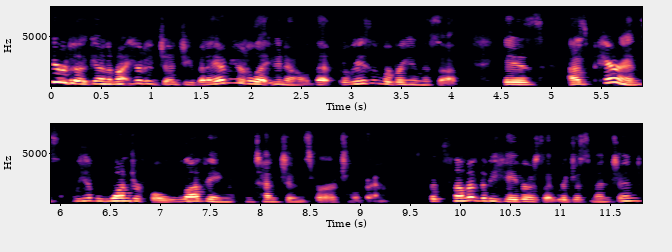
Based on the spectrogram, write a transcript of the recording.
here to, again, I'm not here to judge you, but I am here to let you know that the reason we're bringing this up is as parents, we have wonderful, loving intentions for our children. But some of the behaviors that were just mentioned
